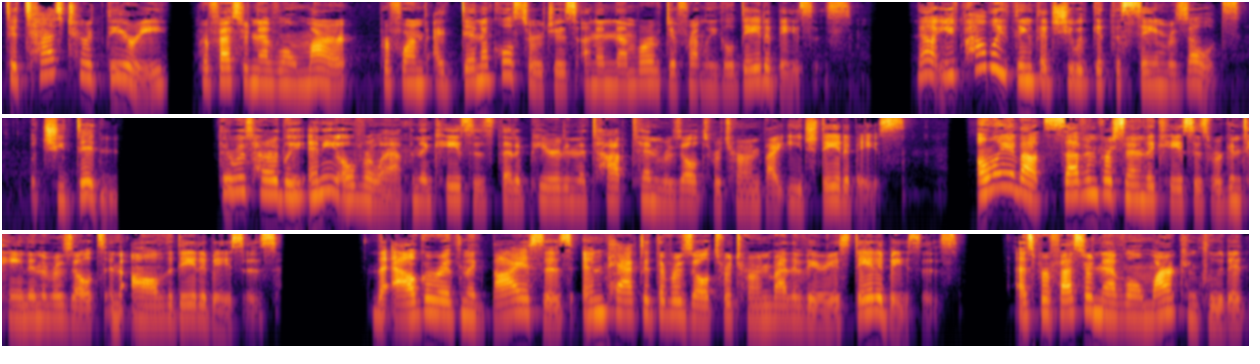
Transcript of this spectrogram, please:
To test her theory, Professor Nevelow Mart performed identical searches on a number of different legal databases. Now, you'd probably think that she would get the same results, but she didn't. There was hardly any overlap in the cases that appeared in the top 10 results returned by each database. Only about 7% of the cases were contained in the results in all of the databases. The algorithmic biases impacted the results returned by the various databases. As Professor Nevelow Mart concluded,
